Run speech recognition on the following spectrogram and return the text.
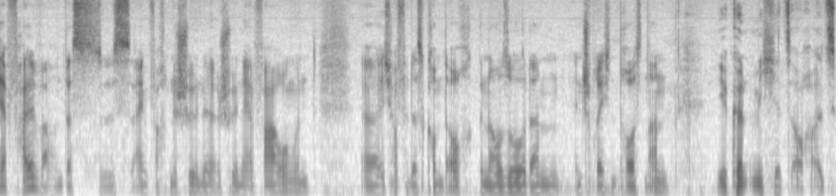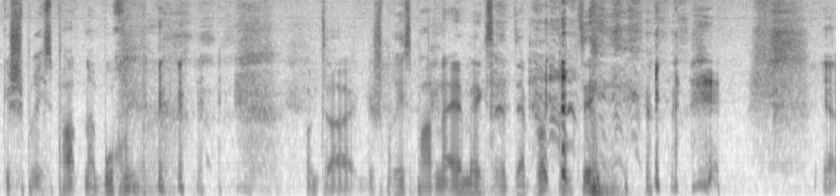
der Fall war. Und das ist einfach eine schöne, schöne Erfahrung und äh, ich hoffe, das kommt auch genauso dann entsprechend draußen an. Ihr könnt mich jetzt auch als Gesprächspartner buchen. unter Gesprächspartner mx.derblog.de ja,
